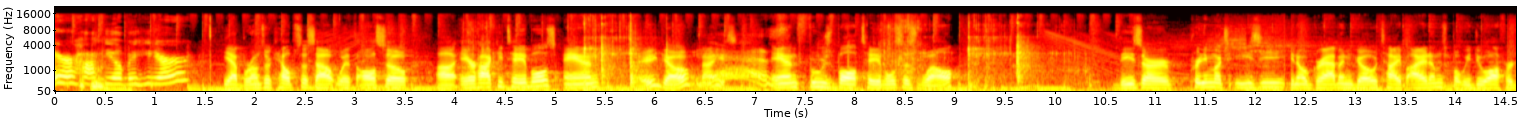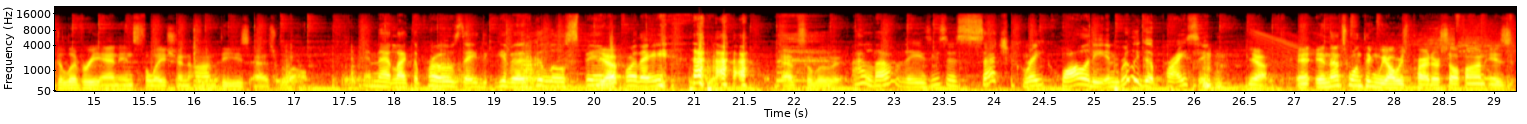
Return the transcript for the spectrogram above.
air hockey over here. Yeah, Brunswick helps us out with also uh, air hockey tables and there you go, nice. Yes. And foosball tables as well. These are pretty much easy, you know, grab and go type items, but we do offer delivery and installation on these as well. Isn't that like the pros? They give it a good little spin Yep. before they. Absolutely. I love these. These are such great quality and really good pricing. Yeah, and, and that's one thing we always pride ourselves on is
